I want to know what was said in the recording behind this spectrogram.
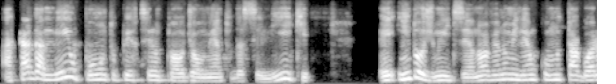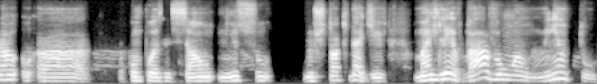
a cada meio ponto percentual de aumento da Selic, em 2019, eu não me lembro como está agora a, a, composição nisso no estoque da dívida, mas levava um aumento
